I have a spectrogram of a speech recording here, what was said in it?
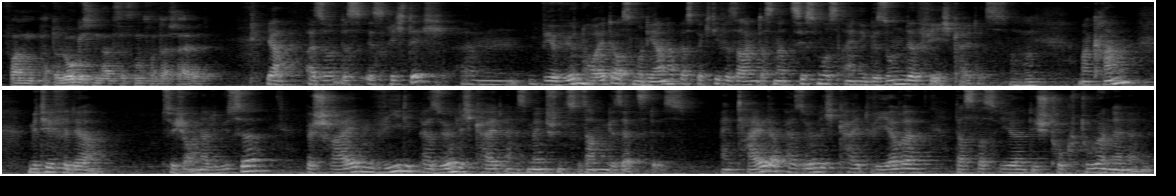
von pathologischem Narzissmus unterscheidet? Ja, also das ist richtig. Ähm, wir würden heute aus moderner Perspektive sagen, dass Narzissmus eine gesunde Fähigkeit ist. Mhm. Man kann mithilfe der Psychoanalyse beschreiben, wie die Persönlichkeit eines Menschen zusammengesetzt ist. Ein Teil der Persönlichkeit wäre das, was wir die Struktur nennen.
